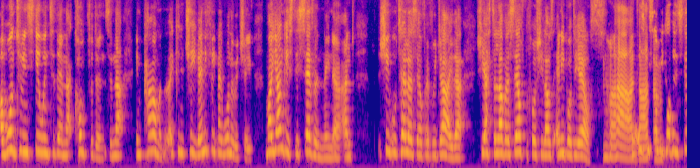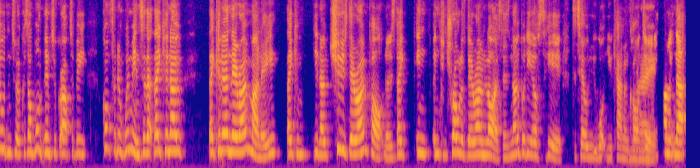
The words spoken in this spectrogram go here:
I want to instill into them that confidence and that empowerment that they can achieve anything they want to achieve. My youngest is seven, Neena, and she will tell herself every day that she has to love herself before she loves anybody else. Wow, that's awesome. Something I've instilled into her because I want them to grow up to be confident women so that they can know they can earn their own money they can you know choose their own partners they in in control of their own lives there's nobody else here to tell you what you can and can't right. do it's something that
